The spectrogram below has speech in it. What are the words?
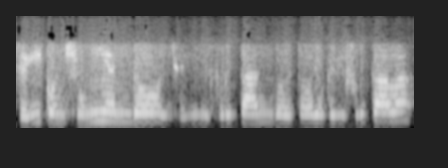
seguí consumiendo y seguí disfrutando de todo lo que disfrutaba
